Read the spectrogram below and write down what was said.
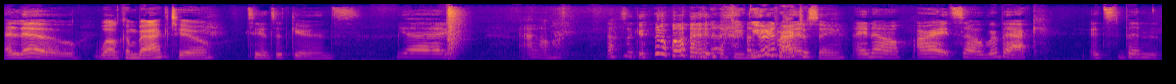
Hello, Welcome back to. Toons with Goons. Yay! Ow, that was a good one. I know, dude, we've a been good one. practicing. I know. All right, so we're back. It's been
